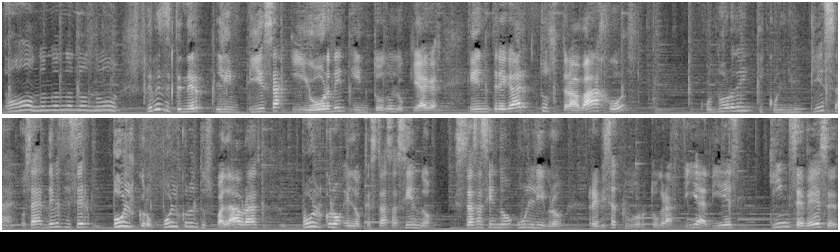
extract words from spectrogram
No, no, no, no, no, no. Debes de tener limpieza y orden en todo lo que hagas. Entregar tus trabajos con orden y con limpieza. O sea, debes de ser pulcro, pulcro en tus palabras, pulcro en lo que estás haciendo. Si estás haciendo un libro, revisa tu ortografía 10, 15 veces.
